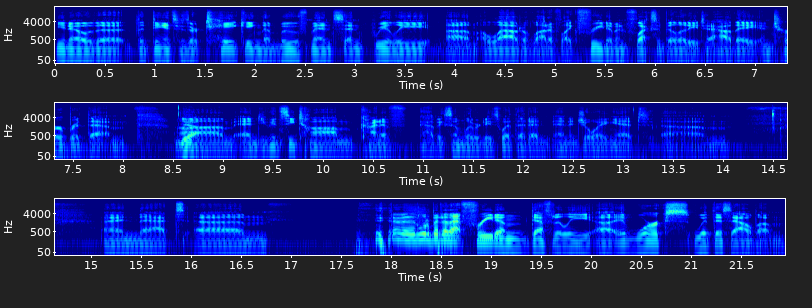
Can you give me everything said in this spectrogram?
you know the the dancers are taking the movements and really um, allowed a lot of like freedom and flexibility to how they interpret them. Yeah. Um, and you can see Thom kind of having some liberties with it and, and enjoying it. Um, and that um, a little bit of that freedom definitely uh, it works with this album.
